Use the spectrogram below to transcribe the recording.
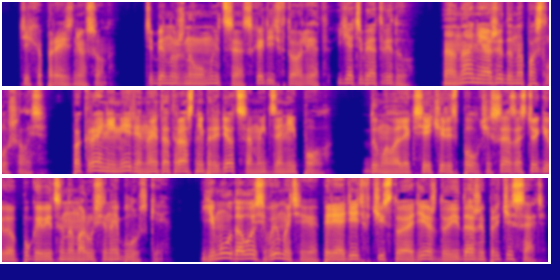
— тихо произнес он. «Тебе нужно умыться, сходить в туалет, я тебя отведу». Она неожиданно послушалась. По крайней мере, на этот раз не придется мыть за ней пол. Думал Алексей через полчаса, застегивая пуговицы на Марусиной блузке. Ему удалось вымыть ее, переодеть в чистую одежду и даже причесать.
